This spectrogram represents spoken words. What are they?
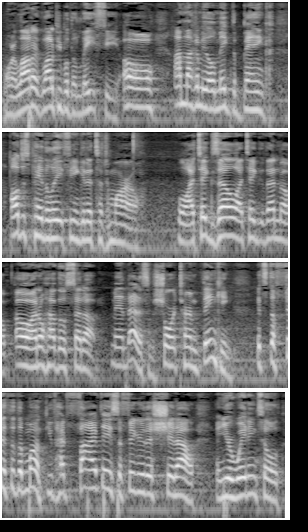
Or a lot of a lot of people the late fee. Oh, I'm not gonna be able to make the bank. I'll just pay the late fee and get it to tomorrow. Well, I take Zelle, I take Venmo. Oh, I don't have those set up. Man, that is some short-term thinking. It's the fifth of the month. You've had five days to figure this shit out, and you're waiting till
